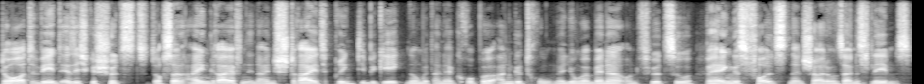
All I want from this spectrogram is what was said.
Dort wähnt er sich geschützt, doch sein Eingreifen in einen Streit bringt die Begegnung mit einer Gruppe angetrunkener junger Männer und führt zu verhängnisvollsten Entscheidungen seines Lebens.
